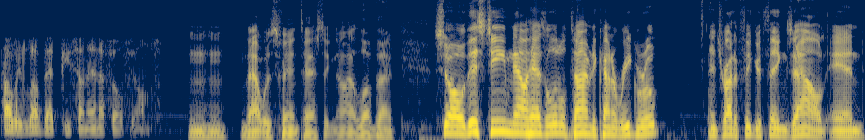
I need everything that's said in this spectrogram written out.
probably loved that piece on NFL films. Mm-hmm. That was fantastic. No, I love that. So this team now has a little time to kind of regroup and try to figure things out. And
